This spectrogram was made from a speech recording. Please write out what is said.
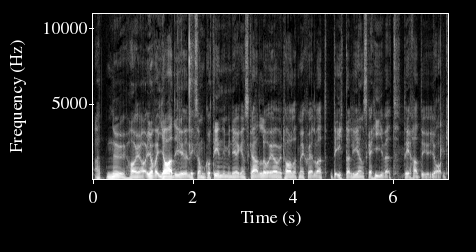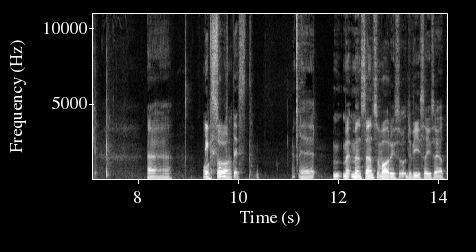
att nu har jag, jag, jag hade ju liksom gått in i min egen skalle och övertalat mig själv att det italienska hivet, det hade ju jag. Eh, och så- Exotiskt. Eh, men, men sen så var det ju så, det visar ju sig att,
